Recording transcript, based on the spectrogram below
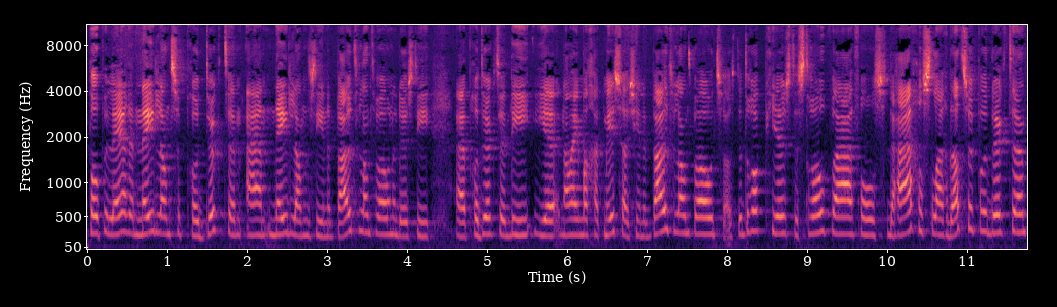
populaire Nederlandse producten aan Nederlanders die in het buitenland wonen. Dus die uh, producten die je nou eenmaal gaat missen als je in het buitenland woont. Zoals de dropjes, de stroopwafels, de hagelslag, dat soort producten.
